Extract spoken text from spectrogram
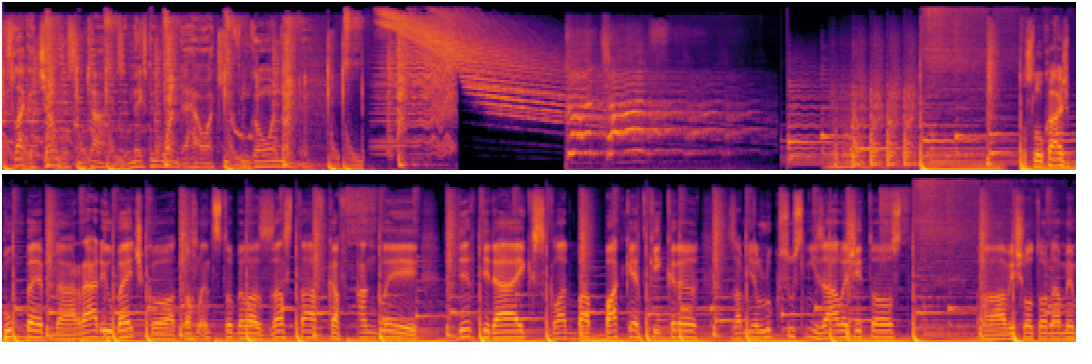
It's like a jungle sometimes. It makes me wonder how I keep from going under. Posloucháš Bumbeb na rádiu Bčko a tohle to byla zastávka v Anglii. Dirty Dyke, skladba Bucket Kicker, za mě luxusní záležitost. A vyšlo to na mém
